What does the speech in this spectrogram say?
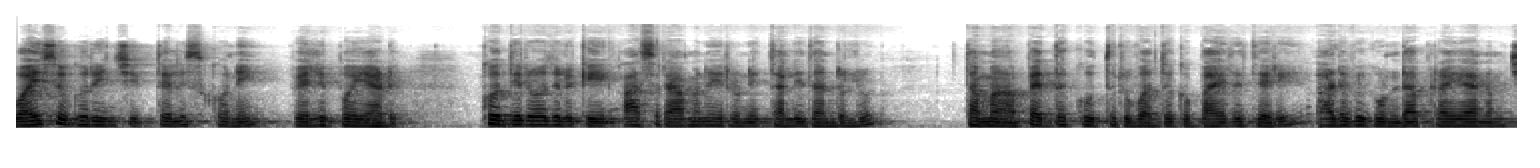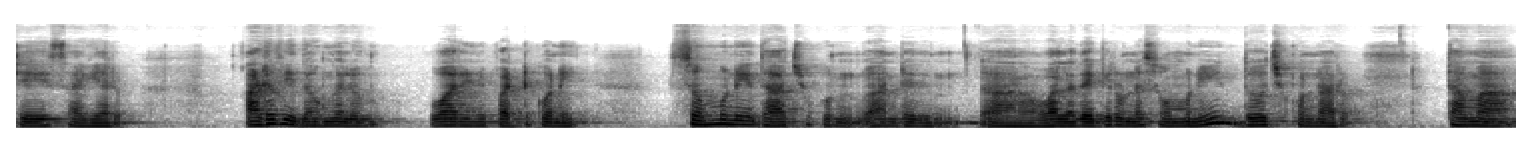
వయసు గురించి తెలుసుకొని వెళ్ళిపోయాడు. కొద్ది రోజులకి ఆ శ్రామణీరుని తల్లిదండ్రులు తమ పెద్ద కూతురు వద్దకు బయలుదేరి అడవి గుండా ప్రయాణం చేయసాగారు. అడవి దొంగలు వారిని పట్టుకొని సొమ్ముని దాచుకు అంటే వాళ్ళ దగ్గర ఉన్న సొమ్ముని దోచుకున్నారు. తమ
